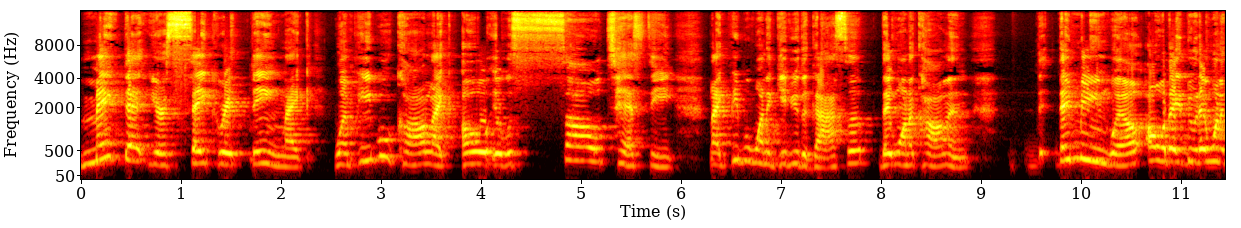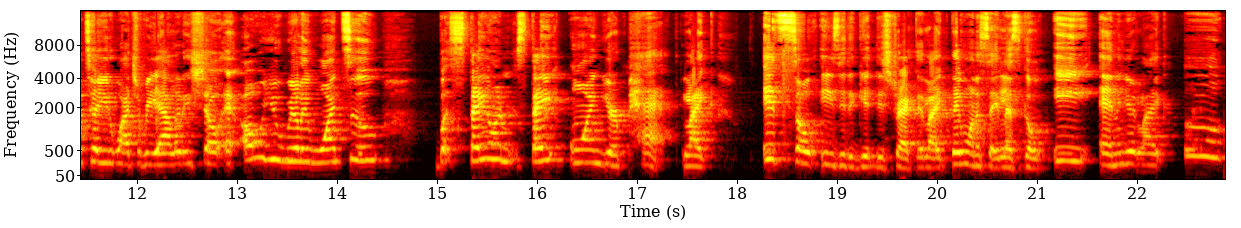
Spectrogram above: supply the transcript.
make that your sacred thing. Like, when people call, like, oh, it was so testy. Like, people want to give you the gossip. They want to call and they mean well. Oh, they do. They want to tell you to watch a reality show. And oh, you really want to? But stay on, stay on your path. Like, it's so easy to get distracted. Like they want to say, let's go eat. And you're like, oh,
